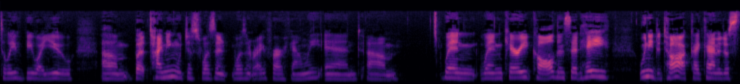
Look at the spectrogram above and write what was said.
to leave BYU. Um, but timing just wasn't wasn't right for our family, and um, when when Carrie called and said, "Hey, we need to talk," I kind of just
